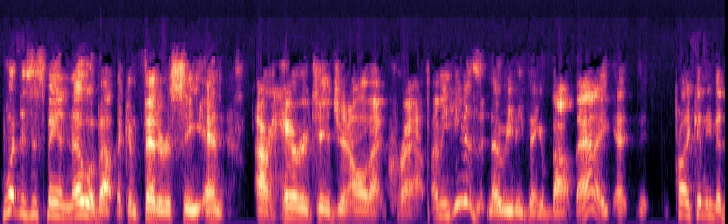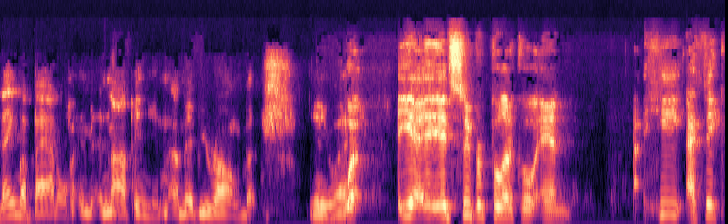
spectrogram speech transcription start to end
what does this man know about the confederacy and our heritage and all that crap? I mean he doesn't know anything about that. I, I, probably couldn't even name a battle, in, in my opinion. I may be wrong, but anyway. Well, yeah, it's super political, and he, I think,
